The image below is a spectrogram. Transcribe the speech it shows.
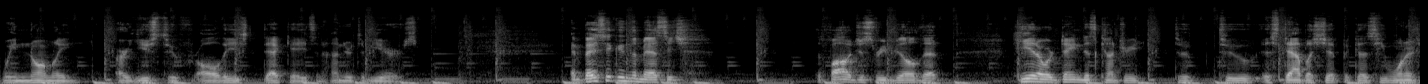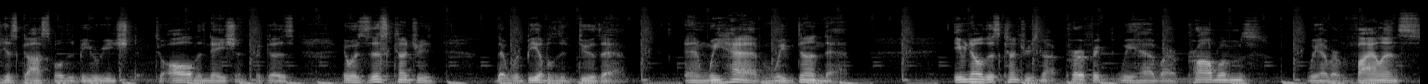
we normally are used to for all these decades and hundreds of years. And basically, the message, the Father just revealed that He had ordained this country to to establish it because he wanted his gospel to be reached to all the nations because it was this country that would be able to do that. And we have, and we've done that. Even though this country is not perfect, we have our problems, we have our violence,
